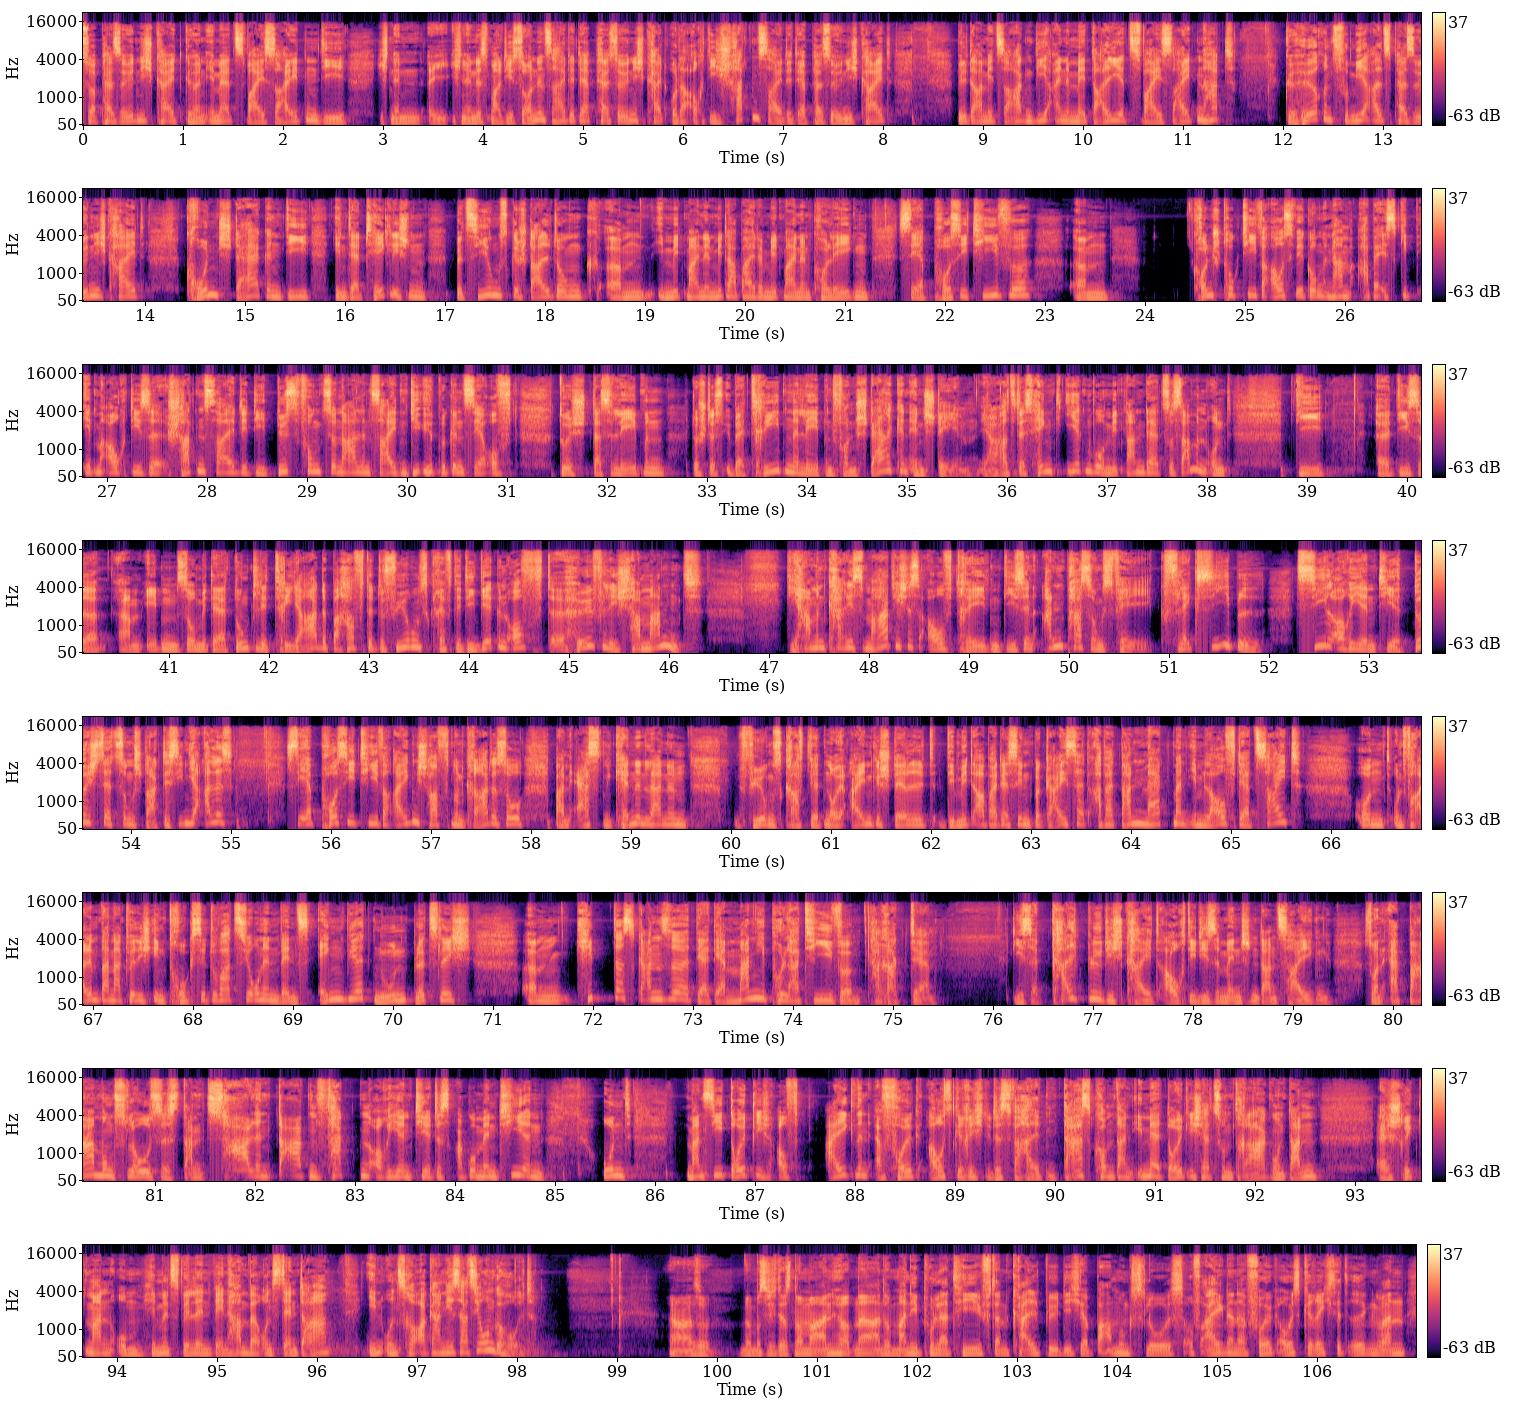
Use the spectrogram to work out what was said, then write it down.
zur Persönlichkeit gehören immer zwei Seiten, die ich nenne ich nenne es mal die Sonnenseite der Persönlichkeit oder auch die Schattenseite der Persönlichkeit. Will damit sagen, wie eine Medaille zwei Seiten hat gehören zu mir als Persönlichkeit Grundstärken, die in der täglichen Beziehungsgestaltung ähm, mit meinen Mitarbeitern, mit meinen Kollegen sehr positive ähm, konstruktive Auswirkungen haben, aber es gibt eben auch diese Schattenseite, die dysfunktionalen Seiten, die übrigens sehr oft durch das Leben, durch das übertriebene Leben von Stärken entstehen. Ja, also das hängt irgendwo miteinander zusammen und die äh, diese ähm, eben so mit der dunkle Triade behaftete Führungskräfte, die wirken oft äh, höflich, charmant, die haben ein charismatisches Auftreten, die sind anpassungsfähig, flexibel, zielorientiert, durchsetzungsstark. Das sind ja alles sehr positive Eigenschaften und gerade so beim ersten Kennenlernen, Führungskraft wird neu eingestellt, die Mitarbeiter sind begeistert, aber dann merkt man im Lauf der Zeit und, und vor allem dann natürlich in Drucksituationen, wenn es eng wird, nun plötzlich ähm, kippt das Ganze, der, der manipulative Charakter diese Kaltblütigkeit auch, die diese Menschen dann zeigen, so ein erbarmungsloses, dann Zahlen, Daten, Fakten orientiertes Argumentieren und man sieht deutlich auf eigenen Erfolg ausgerichtetes Verhalten. Das kommt dann immer deutlicher zum Tragen und dann erschrickt man um Himmels Willen, wen haben wir uns denn da in unsere Organisation geholt? Ja, also wenn man sich das nochmal anhört, ne? also manipulativ, dann kaltblütig, erbarmungslos, auf eigenen Erfolg ausgerichtet, irgendwann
